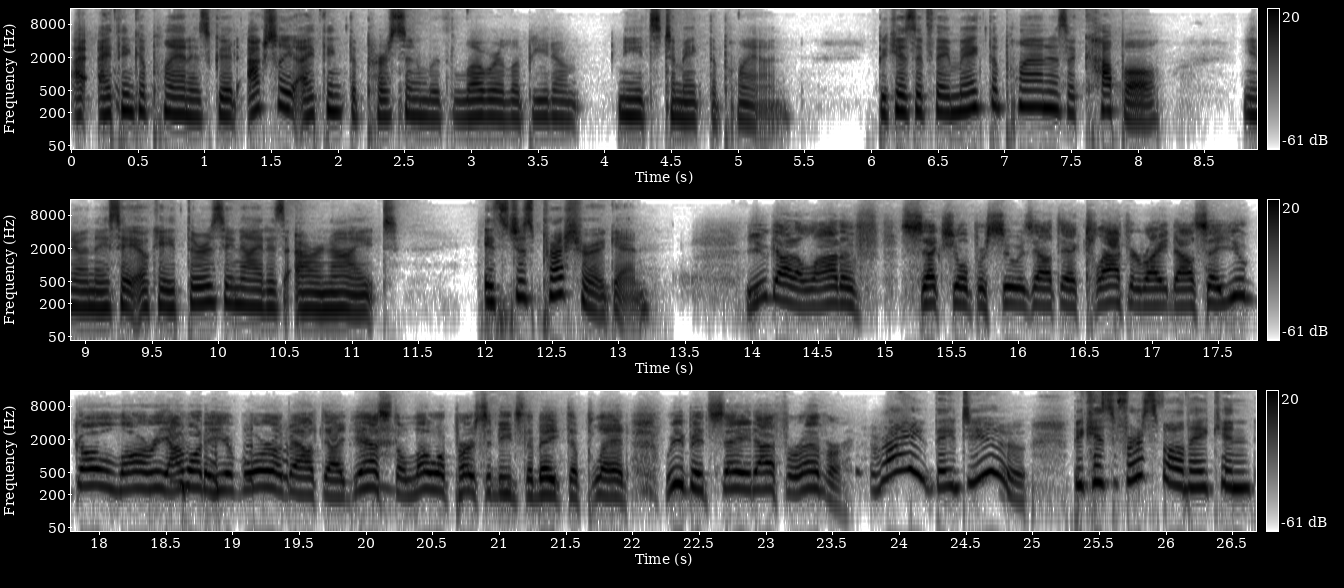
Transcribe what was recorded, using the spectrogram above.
I, I think a plan is good. Actually, I think the person with lower libido needs to make the plan. Because if they make the plan as a couple, you know, and they say, okay, Thursday night is our night, it's just pressure again. You got a lot of sexual pursuers out there clapping right now. Say, you go, Laurie. I want to hear more about that. Yes, the lower person needs to make the plan. We've been saying that forever. Right. They do. Because, first of all, they can,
